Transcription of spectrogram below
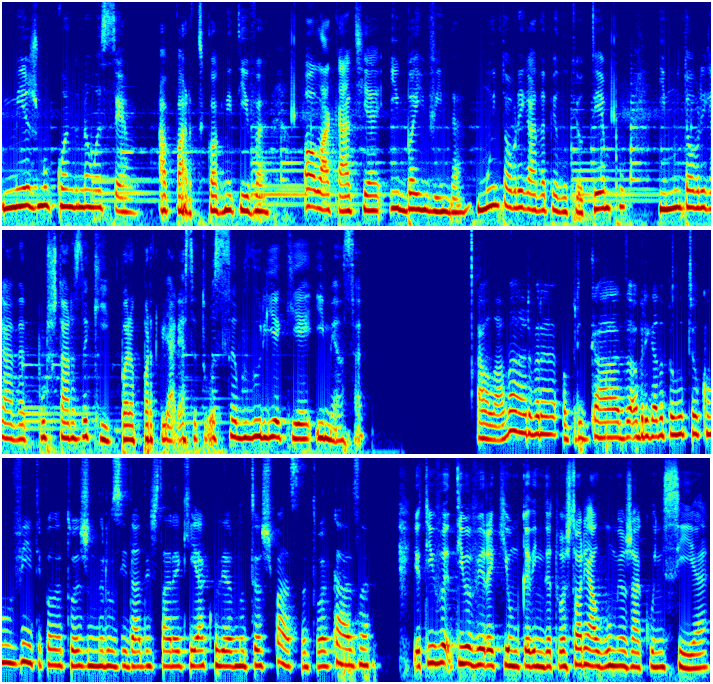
mesmo quando não acede à parte cognitiva. Olá, Kátia, e bem-vinda. Muito obrigada pelo teu tempo e muito obrigada por estares aqui para partilhar essa tua sabedoria que é imensa. Olá, Bárbara, obrigada, obrigada pelo teu convite e pela tua generosidade em estar aqui a acolher no teu espaço, na tua casa. Eu tive, tive a ver aqui um bocadinho da tua história, alguma eu já conhecia,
